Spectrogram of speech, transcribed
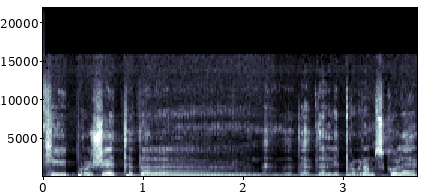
qu'ils projettent dans, dans, dans, les programmes scolaires.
